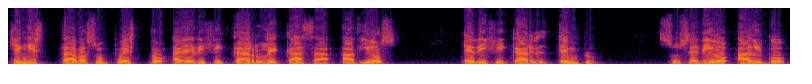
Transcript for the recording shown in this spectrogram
quien estaba supuesto a edificarle casa a Dios, edificar el templo, sucedió algo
